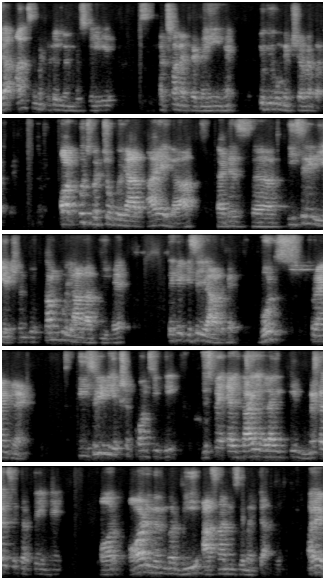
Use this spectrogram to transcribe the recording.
या unsymmetrical members के लिए अच्छा मेथड नहीं है क्योंकि वो मिक्सचर में बनते और कुछ बच्चों को याद आएगा दैट इज़ uh, तीसरी रिएक्शन जो कम को याद आती है देखिए किसे याद है? वुड्स फ्रैंकलैंड तीसरी रिएक्शन कौन सी थी? जिसमें एल्काइल हैलाइड की मेटल से करते हैं और ऑड मेंबर भी आसानी से बन जाते हैं। अरे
